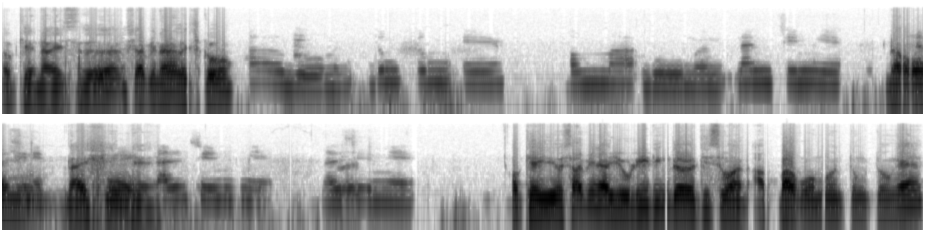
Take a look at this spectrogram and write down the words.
오케이, 나이스. 샤비나, 렛츠고. 곰은 뚱뚱해 엄마 곰은 난친해 나, 날씬해. 날씬해. 날씬해 날씬해 오케이, you, 사비나, you reading the, this one. 아빠 곰은 뚱뚱해.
